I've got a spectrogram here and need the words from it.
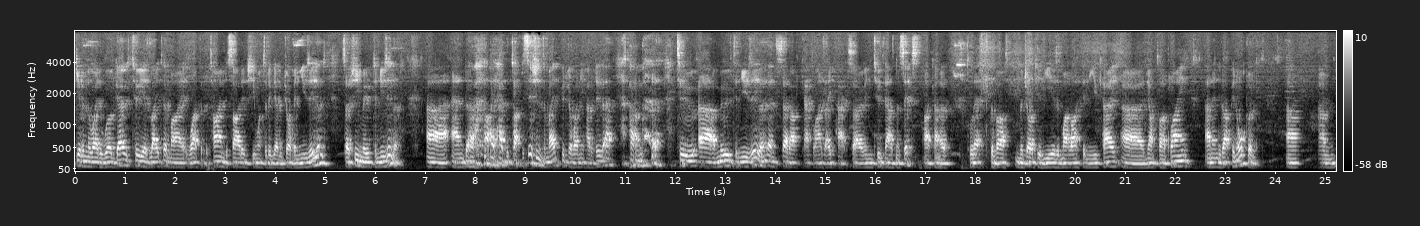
given the way the world goes, two years later, my wife at the time decided she wanted to get a job in New Zealand, so she moved to New Zealand. Uh, and uh, I had the tough decision to make, good job I knew how to do that, um, to uh, move to New Zealand and set up Catalyze APAC. So in 2006, I kind of left the vast majority of years of my life in the UK, uh, jumped on a plane, and ended up in Auckland. Uh, um,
